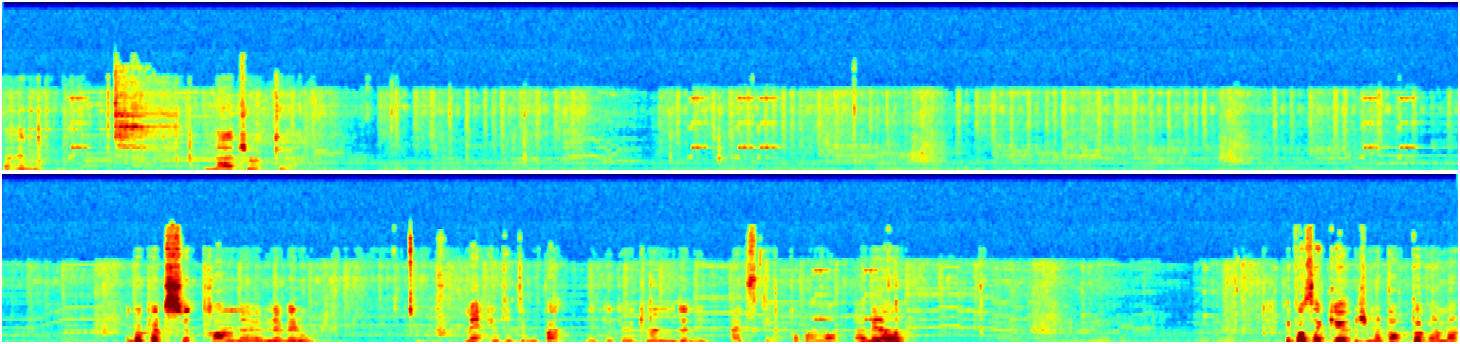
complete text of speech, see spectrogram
Farine. Magic. On peut pas tout de suite prendre le vélo. Mais inquiétez-vous pas, il y a quelqu'un qui va nous donner un ticket pour avoir un vélo. C'est pour ça que je m'attarde pas vraiment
